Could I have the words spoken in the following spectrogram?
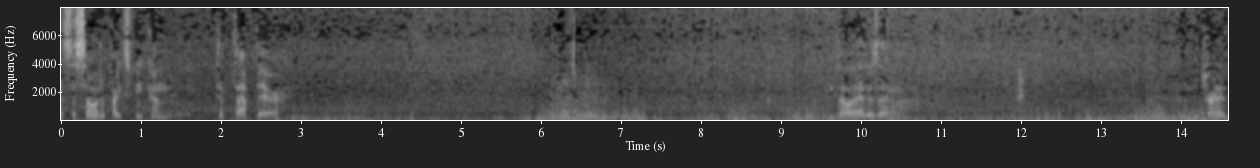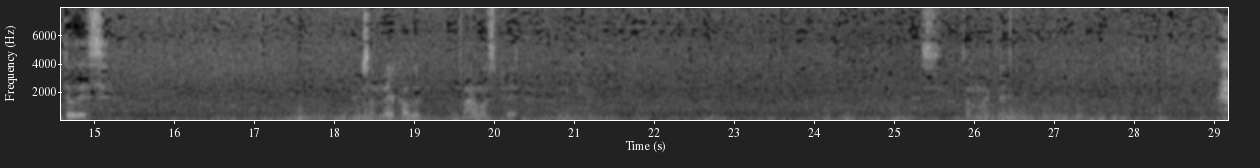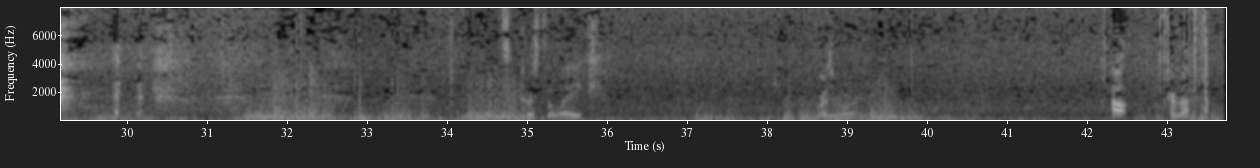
That's the summit of Pikes Peak on tip top there. Hell that is, I don't know. I'm trying to do this. There's something there called the bottomless pit. Something like that. It's Crystal Lake Reservoir. Oh, turn it off.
